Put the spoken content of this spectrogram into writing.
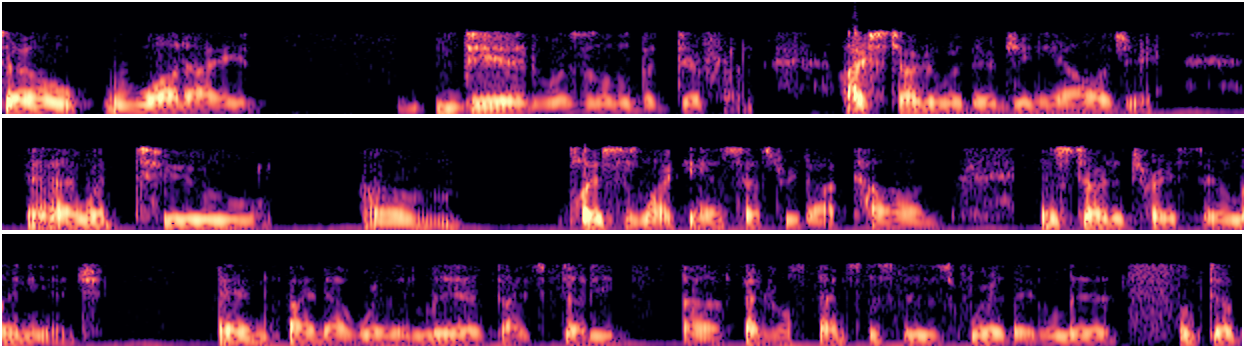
So what I did was a little bit different. I started with their genealogy, and I went to um, places like Ancestry.com and started to trace their lineage and find out where they lived. I studied uh, federal censuses, where they lived, looked up,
